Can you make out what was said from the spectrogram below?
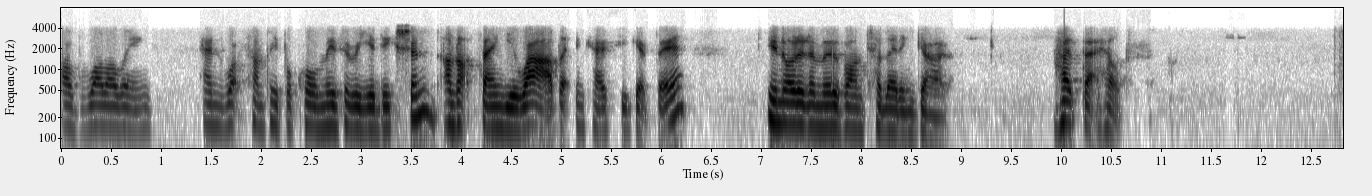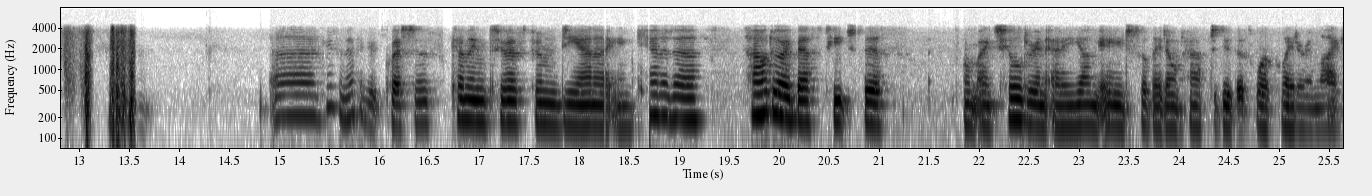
of wallowing and what some people call misery addiction. I'm not saying you are, but in case you get there in order to move on to letting go. I hope that helps. Uh, here's another good question. It's coming to us from Deanna in Canada. How do I best teach this for my children at a young age so they don't have to do this work later in life?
